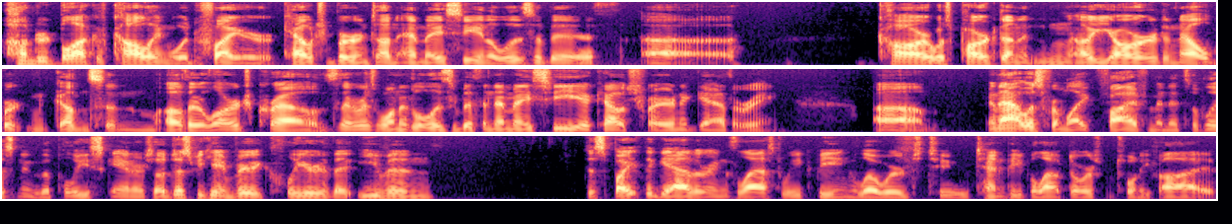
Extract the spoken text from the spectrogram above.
100 block of Collingwood fire, couch burnt on MAC and Elizabeth. Uh, car was parked on a yard in Albert and Gunson, other large crowds. There was one at Elizabeth and MAC, a couch fire in a gathering. Um, and that was from like five minutes of listening to the police scanner. So it just became very clear that even despite the gatherings last week being lowered to 10 people outdoors from 25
